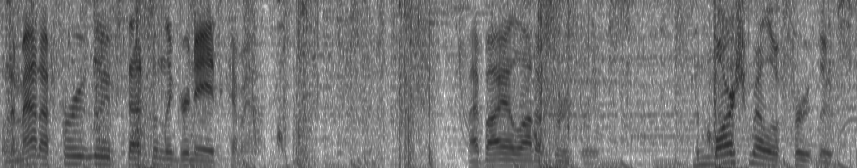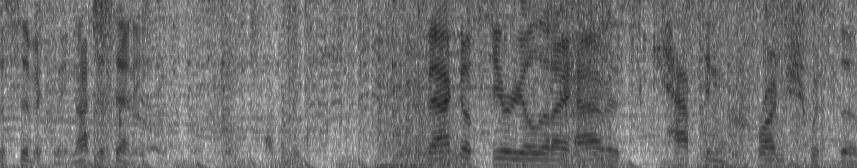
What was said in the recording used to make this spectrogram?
When I'm out of Froot Loops, that's when the grenades come out. I buy a lot of Froot Loops. The Marshmallow Froot Loops, specifically, not just any. The backup cereal that I have is Captain Crunch with the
